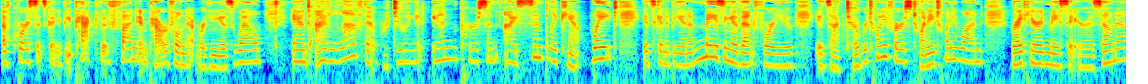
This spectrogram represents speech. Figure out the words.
Of course, it's going to be packed with fun and powerful networking as well. And I love that we're doing it in person. I simply can't wait. It's going to be an amazing event for you. It's October 21st, 2021 one right here in Mesa, Arizona.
